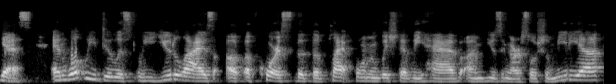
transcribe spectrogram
Yes, and what we do is we utilize, of course, the, the platform in which that we have um, using our social media,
